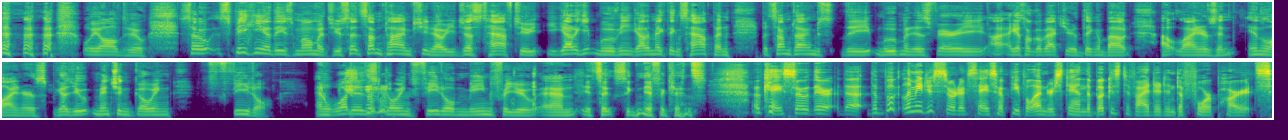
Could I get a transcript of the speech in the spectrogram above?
we all do. So, speaking of these moments, you said sometimes, you know, you just have to, you got to keep moving, you got to make things happen. But sometimes the movement is very, I guess I'll go back to your thing about outliners and inliners because you mentioned going fetal and what does going fetal mean for you and its significance? Okay so there the the book let me just sort of say so people understand the book is divided into four parts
